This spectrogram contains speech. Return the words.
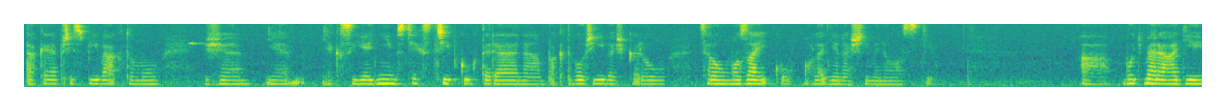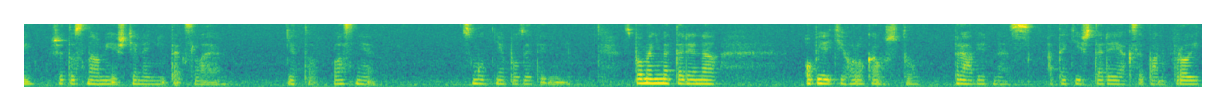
také přispívá k tomu, že je jaksi jedním z těch střípků, které nám pak tvoří veškerou celou mozaiku ohledně naší minulosti. A buďme rádi, že to s námi ještě není tak zlé. Je to vlastně smutně pozitivní. Vzpomeňme tedy na oběti holokaustu právě dnes. A teď již tedy, jak se pan Freud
